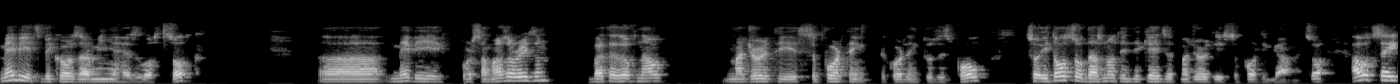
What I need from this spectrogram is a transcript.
Maybe it's because Armenia has lost Sotk, uh, maybe for some other reason, but as of now, majority is supporting according to this poll. So it also does not indicate that majority is supporting government. So I would say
